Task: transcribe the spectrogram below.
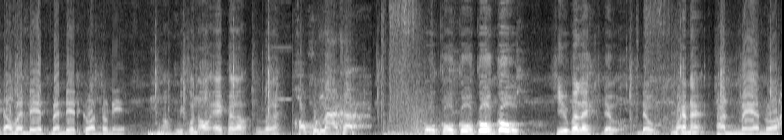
ดเอาแบนเดดแบนเดดก่อนตรงนี้ อ้าวมีคนเอาแอคไปแล้ว ไม่เป็นไร ขอบคุณมากครับ โกโกโกโกโกฮิวไปเลย เดี๋ยวเดี๋ยวกันให้พันแมนวะ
